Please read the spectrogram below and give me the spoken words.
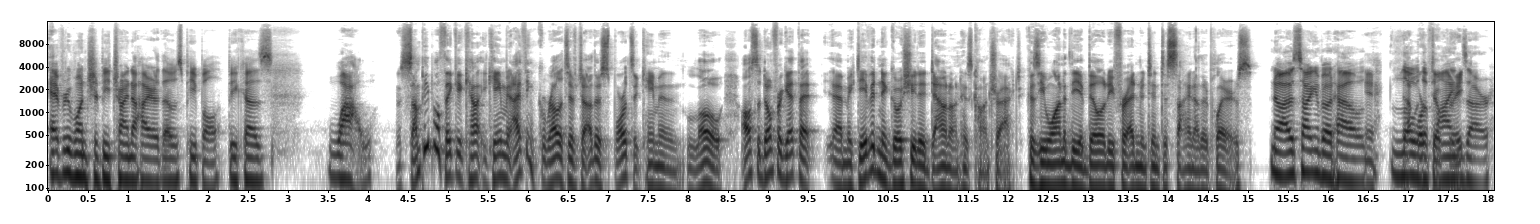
everyone should be trying to hire those people because, wow. Some people think it, came in. I think relative to other sports, it came in low. Also, don't forget that uh, McDavid negotiated down on his contract because he wanted the ability for Edmonton to sign other players. No, I was talking about how Yeah, low the fines are.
